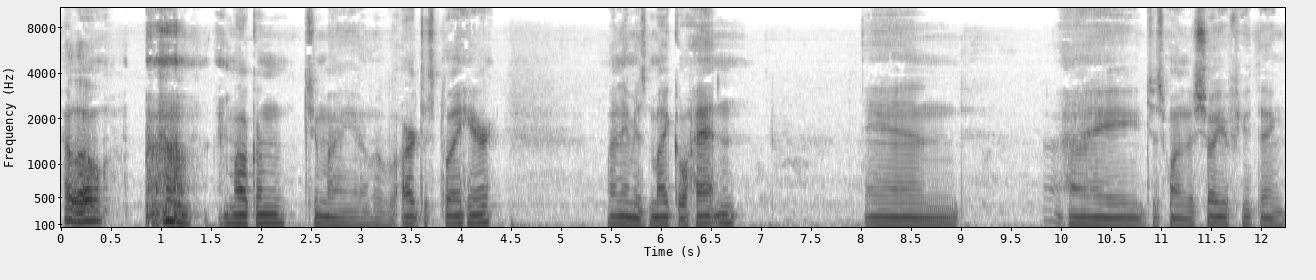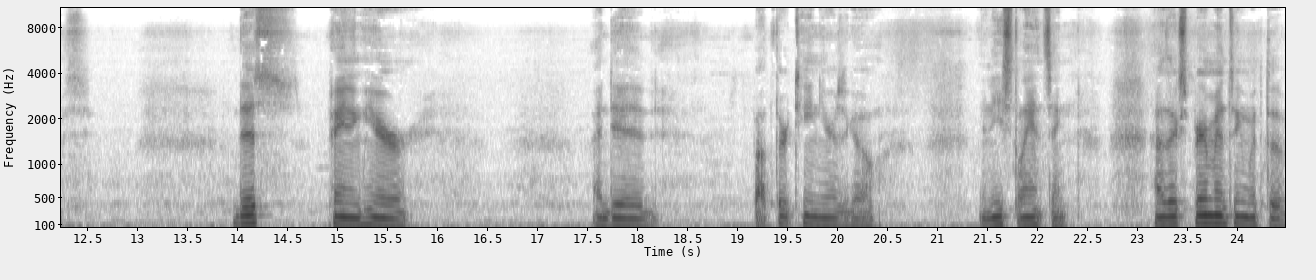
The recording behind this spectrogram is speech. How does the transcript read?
Hello, and welcome to my uh, little art display here. My name is Michael Hatton, and I just wanted to show you a few things. This painting here I did about 13 years ago in East Lansing. I was experimenting with the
